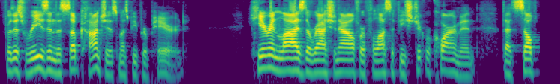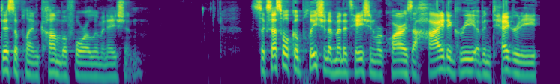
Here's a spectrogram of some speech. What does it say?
For this reason, the subconscious must be prepared. Herein lies the rationale for philosophy's strict requirement that self discipline come before illumination. Successful completion of meditation requires a high degree of integrity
